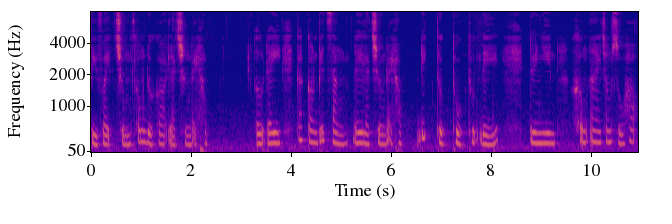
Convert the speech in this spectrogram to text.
Vì vậy, chúng không được gọi là trường đại học. Ở đây, các con biết rằng đây là trường đại học đích thực thuộc thượng đế. Tuy nhiên, không ai trong số họ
